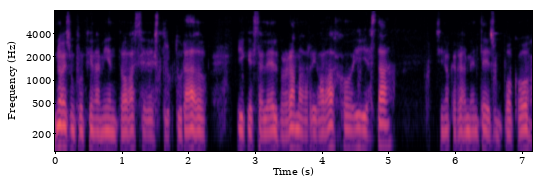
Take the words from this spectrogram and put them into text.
no es un funcionamiento a base de estructurado y que se lee el programa de arriba abajo y ya está, sino que realmente es un poco, un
